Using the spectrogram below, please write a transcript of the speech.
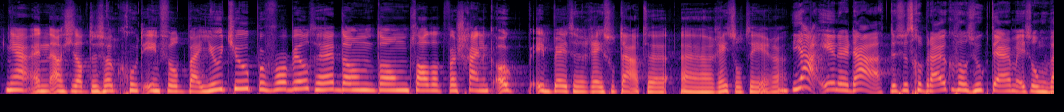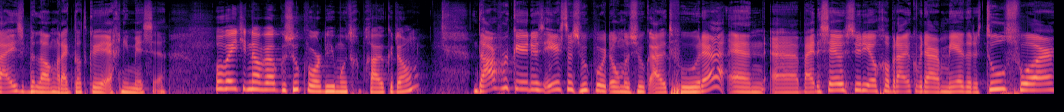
Ja, en als je dat dus ook goed invult bij YouTube bijvoorbeeld, hè, dan, dan zal dat waarschijnlijk ook in betere resultaten uh, resulteren. Ja, inderdaad. Dus het gebruiken van zoektermen is onwijs belangrijk. Dat kun je echt niet missen. Hoe weet je nou welke zoekwoorden je moet gebruiken dan? Daarvoor kun je dus eerst een zoekwoordonderzoek uitvoeren. En uh, bij de SEO Studio gebruiken we daar meerdere tools voor.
